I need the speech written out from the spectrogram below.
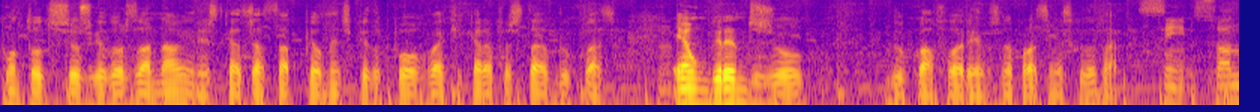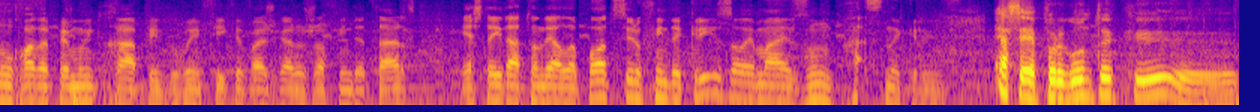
com todos os seus jogadores ou não, e neste caso já sabe que pelo menos Pedro Porro vai ficar afastado do clássico. É um grande jogo do qual falaremos na próxima segunda-feira. Sim, só num rodapé muito rápido, o Benfica vai jogar hoje ao fim da tarde. Esta ida à Tondela pode ser o fim da crise ou é mais um passo na crise? Essa é a pergunta que eh,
